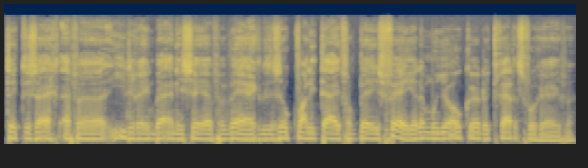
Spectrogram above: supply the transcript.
tikten ze echt even iedereen bij NEC even weg. Dat is ook kwaliteit van PSV. Hè? Daar moet je ook uh, de credits voor geven.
